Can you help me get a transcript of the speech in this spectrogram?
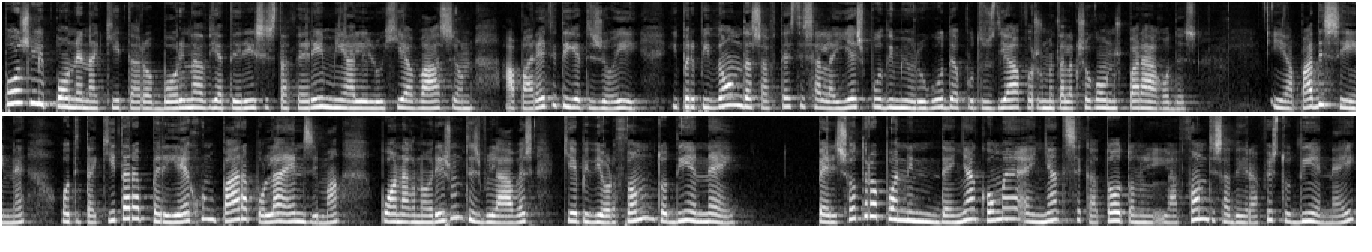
Πώς λοιπόν ένα κύτταρο μπορεί να διατηρήσει σταθερή μια αλληλουχία βάσεων απαραίτητη για τη ζωή, υπερπηδώντας αυτές τις αλλαγές που δημιουργούνται από τους διάφορους μεταλλαξογόνους παράγοντες; Η απάντηση είναι ότι τα κύτταρα περιέχουν πάρα πολλά ένζημα που αναγνωρίζουν τις βλάβες και επιδιορθώνουν το DNA. Περισσότερο από 99,9% των λαθών της αντιγραφής του DNA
